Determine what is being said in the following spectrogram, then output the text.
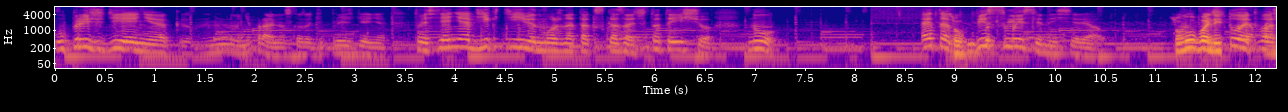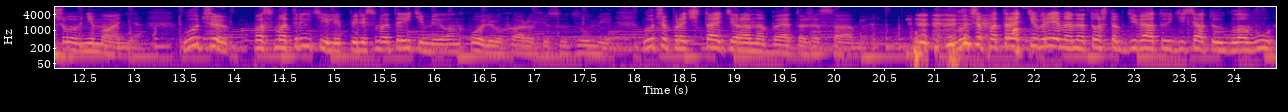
упреждение, ну, неправильно сказать упреждение. То есть я не объективен, можно так сказать, что-то еще. Ну, это Сугубо бессмысленный сериал. Сугубо Он не стоит вашего внимания. Лучше посмотрите или пересмотрите «Меланхолию» Харухи Судзуми. Лучше прочитайте Ранабе то же самое. Лучше потратьте время на то, чтобы девятую и десятую главу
